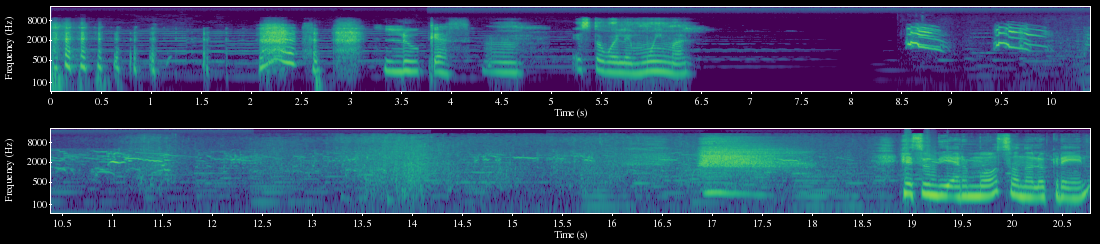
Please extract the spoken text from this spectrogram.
Lucas. Mm, esto huele muy mal. Es un día hermoso, ¿no lo creen?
